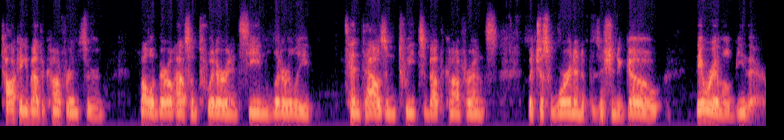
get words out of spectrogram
talking about the conference or followed Barrelhouse on Twitter and had seen literally 10,000 tweets about the conference, but just weren't in a position to go, they were able to be there.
